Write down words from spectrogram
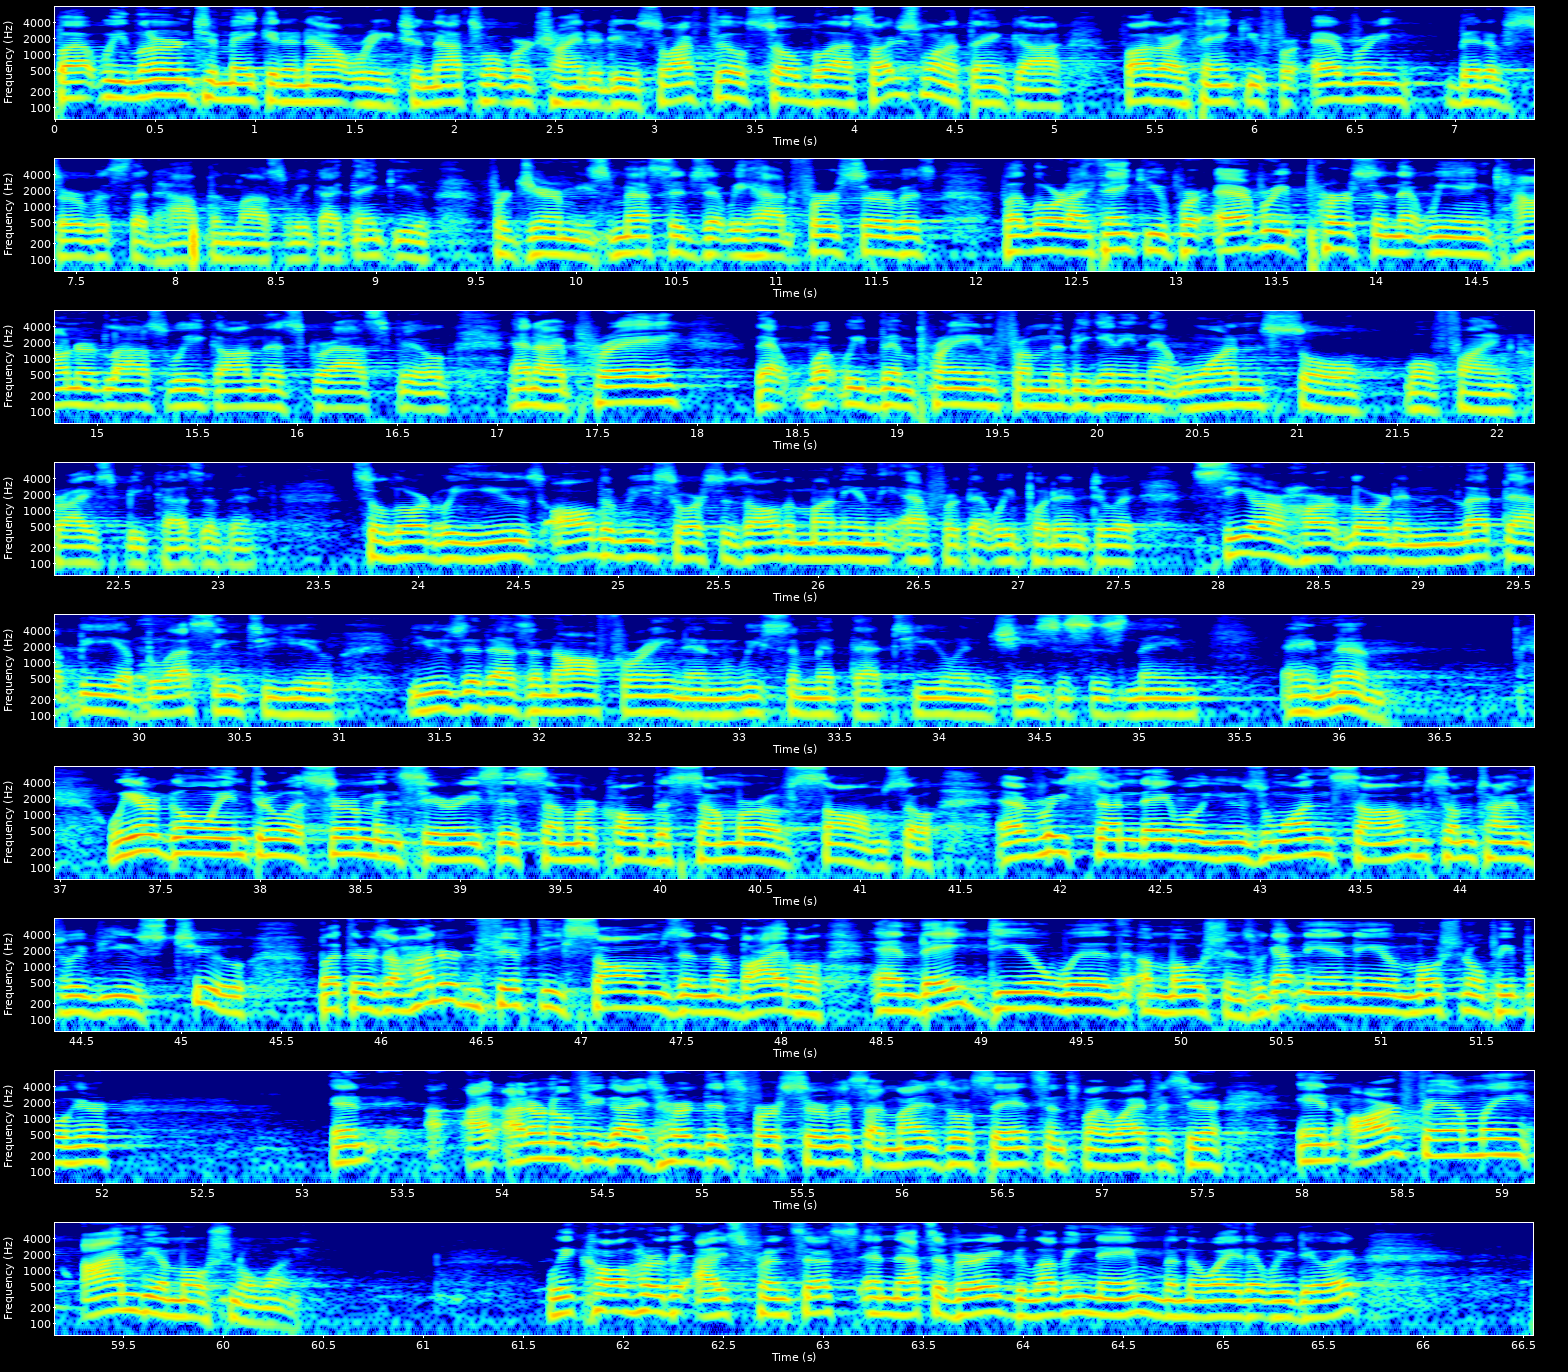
but we learn to make it an outreach, and that's what we're trying to do. So I feel so blessed. So I just want to thank God. Father, I thank you for every bit of service that happened last week. I thank you for Jeremy's message that we had first service. But Lord, I thank you for every person that we encountered last week on this grass field. And I pray that what we've been praying from the beginning, that one soul will find Christ because of it. So, Lord, we use all the resources, all the money, and the effort that we put into it. See our heart, Lord, and let that be a blessing to you. Use it as an offering, and we submit that to you in Jesus' name. Amen. We are going through a sermon series this summer called the Summer of Psalms. So every Sunday we'll use one psalm. Sometimes we've used two, but there's 150 psalms in the Bible, and they deal with emotions. We got any, any emotional people here? And I, I, don't know if you guys heard this first service. I might as well say it since my wife is here. In our family, I'm the emotional one. We call her the Ice Princess, and that's a very loving name in the way that we do it.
